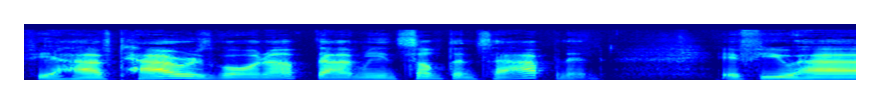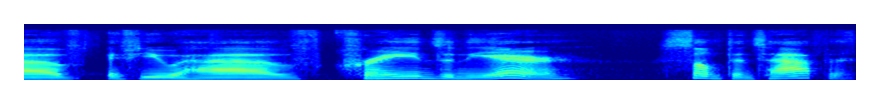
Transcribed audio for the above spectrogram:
If you have towers going up, that means something's happening. If you have if you have cranes in the air, something's happening.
